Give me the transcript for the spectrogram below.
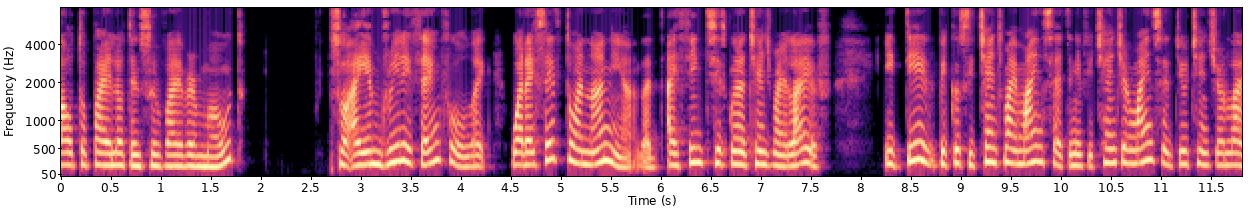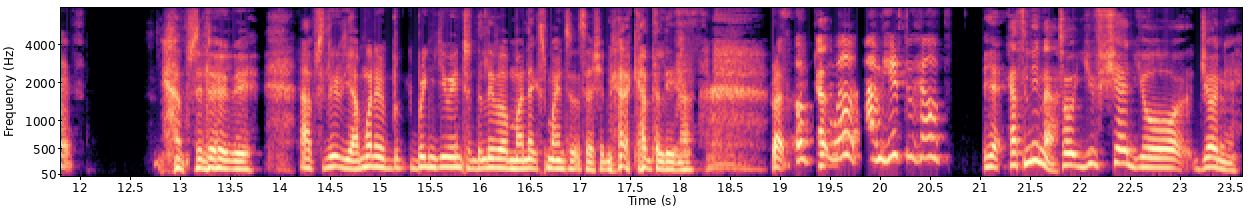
autopilot and survivor mode. So I am really thankful. Like what I said to Ananya, that I think she's going to change my life. It did because it changed my mindset. And if you change your mindset, you change your life. Absolutely. Absolutely. I'm going to b- bring you in to deliver my next mindset session, Katalina. Right. Okay, well, I'm here to help. Yeah, Katalina. So you've shared your journey.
